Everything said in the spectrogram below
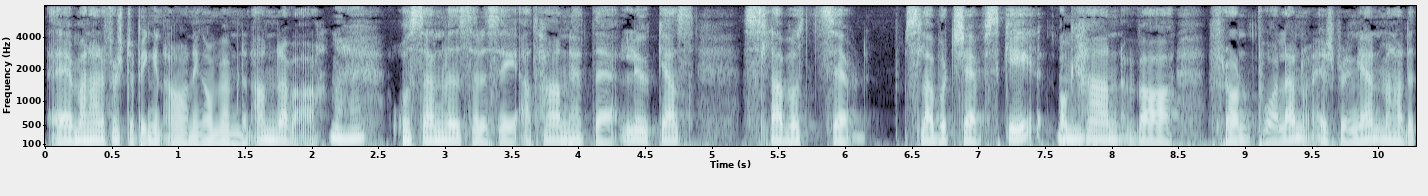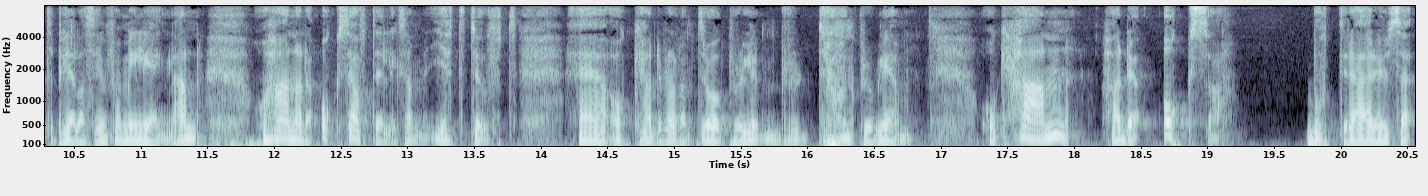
eh, man hade först upp ingen aning om vem den andra var. Och sen visade det sig att han hette Lukas Slabotsev, och han var från Polen ursprungligen men hade typ hela sin familj i England. Och han hade också haft det liksom jättetufft eh, och hade bland annat drogproblem. Och han hade också bott i det här huset.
